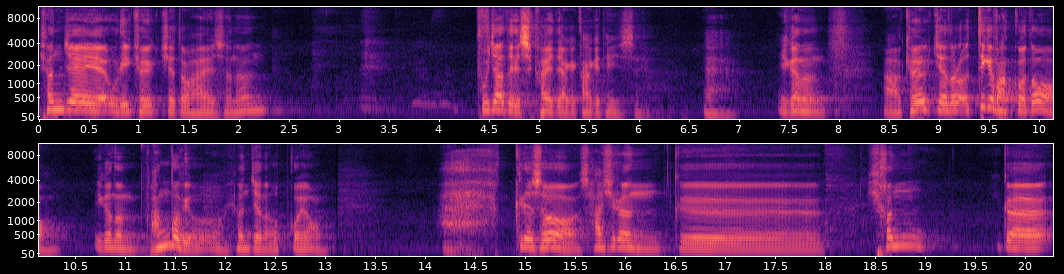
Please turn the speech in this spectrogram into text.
현재의 우리 교육제도 하에서는 부자들이 스카이 대학에 가게 돼 있어요. 예. 이거는 아, 교육제도를 어떻게 바꿔도 이거는 방법이 현재는 없고요. 아, 그래서 사실은 그 현, 그러니까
